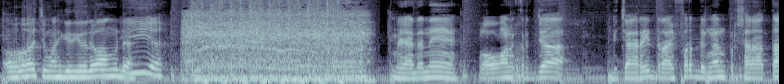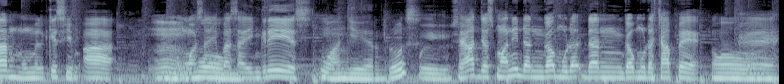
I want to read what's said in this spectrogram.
oh cuma gitu doang udah. Iya. Nih ada nih lowongan kerja dicari driver dengan persyaratan memiliki SIM A, menguasai umum. bahasa Inggris. Wah anjir. Terus? Wih, sehat jasmani dan nggak mudah dan nggak mudah capek. Oh. Oke.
